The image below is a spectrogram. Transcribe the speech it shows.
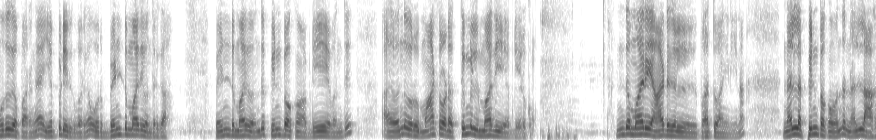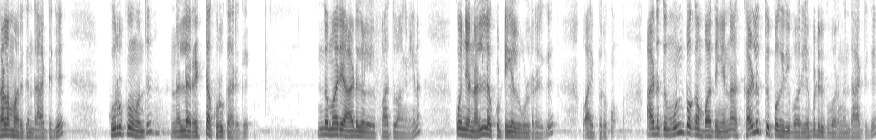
முதுகை பாருங்கள் எப்படி இருக்குது பாருங்கள் ஒரு பெண்டு மாதிரி வந்திருக்கா. பெண்டு மாதிரி வந்து பின்பக்கம் அப்படியே வந்து அது வந்து ஒரு மாட்டோட திமில் மாதிரி அப்படி இருக்கும். இந்த மாதிரி ஆடுகள் பார்த்து வாங்கினீங்கன்னா நல்ல பின்பக்கம் வந்து நல்ல அகலமாக இருக்குது இந்த ஆட்டுக்கு. குறுக்கும் வந்து நல்ல ரெட்டை குறுக்காக இருக்குது இந்த மாதிரி ஆடுகள் பார்த்து வாங்கினீங்கன்னா கொஞ்சம் நல்ல குட்டிகள் உள்றதுக்கு வாய்ப்பு இருக்கும். அடுத்து முன்பக்கம் பார்த்தீங்கன்னா கழுத்து பகுதி பாரு எப்படி இருக்குது பாருங்கள் இந்த ஆட்டுக்கு.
